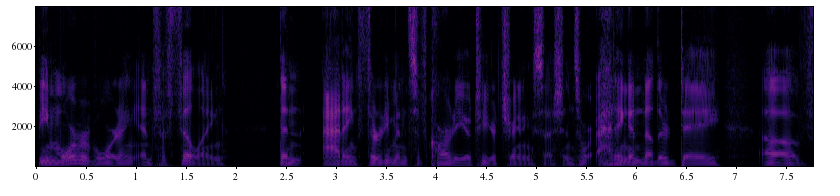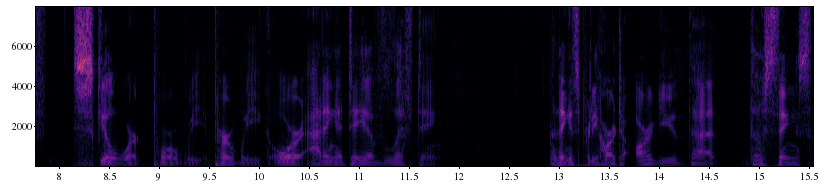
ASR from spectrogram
be more rewarding and fulfilling than adding 30 minutes of cardio to your training sessions or adding another day of skill work per week per week or adding a day of lifting. I think it's pretty hard to argue that those things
